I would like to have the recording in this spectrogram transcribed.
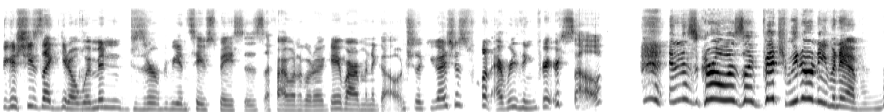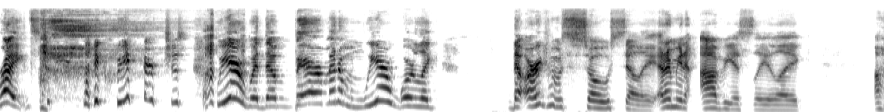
because she's like, you know, women deserve to be in safe spaces. If I want to go to a gay bar, I'm gonna go. And she's like, you guys just want everything for yourself. And this girl was like, bitch, we don't even have rights. like we just we are with the bare minimum. We are we're like the argument was so silly. And I mean, obviously, like a,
